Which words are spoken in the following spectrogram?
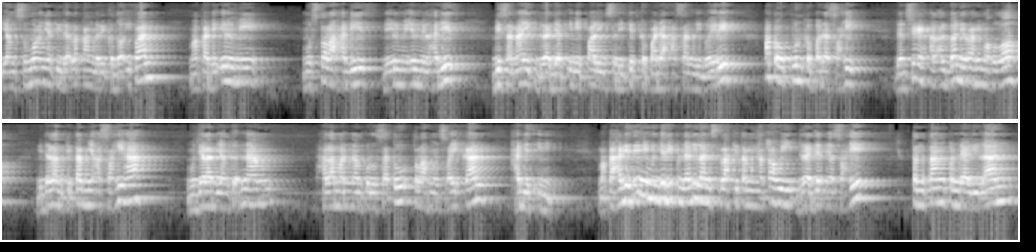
yang semuanya tidak lekang dari kedoifan. Maka di ilmi mustalah hadis, di ilmi ilmi hadis bisa naik derajat ini paling sedikit kepada Hasan Ligoiri ataupun kepada Sahih. Dan Syekh Al Albani rahimahullah di dalam kitabnya As-Sahihah mujalad yang ke-6 halaman 61 telah mensahihkan hadis ini. Maka hadis ini menjadi pendalilan setelah kita mengetahui derajatnya sahih tentang pendalilan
